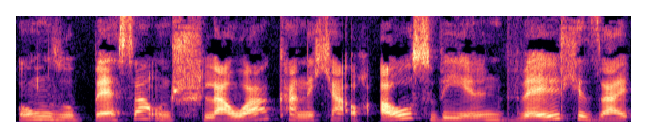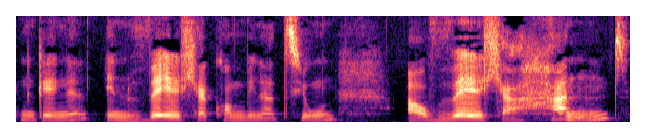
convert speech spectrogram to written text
umso besser und schlauer kann ich ja auch auswählen, welche Seitengänge in welcher Kombination auf welcher Hand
